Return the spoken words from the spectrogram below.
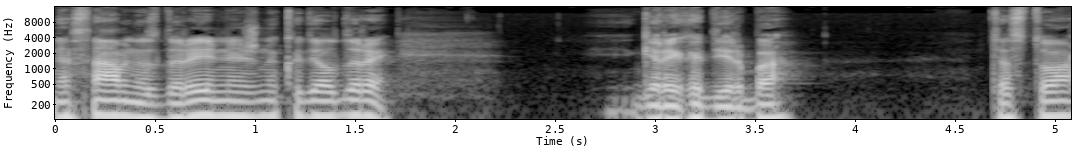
nesąmonės darai ir nežinai, kodėl darai. Gerai, kad dirba. ties to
